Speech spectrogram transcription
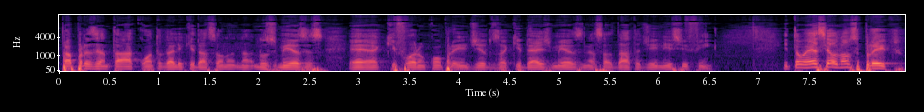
para apresentar a conta da liquidação na, nos meses é, que foram compreendidos aqui, 10 meses nessa data de início e fim. Então esse é o nosso pleito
